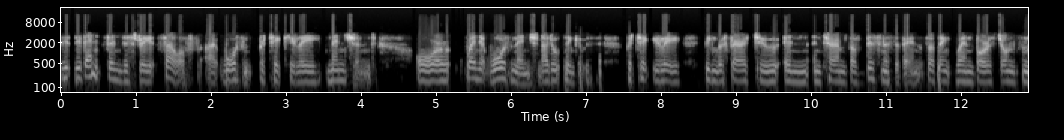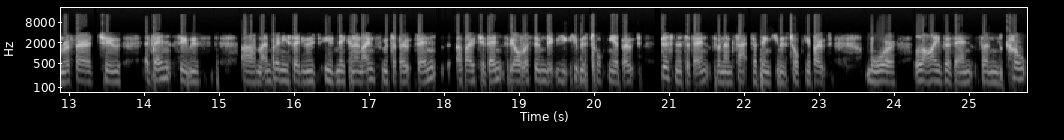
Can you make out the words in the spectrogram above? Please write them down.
the, the, events industry itself uh, wasn't particularly mentioned, or when it was mentioned, I don't think it was particularly being referred to in, in terms of business events. I think when Boris Johnson referred to events, he was, um, and when he said he would he'd make an announcement about event, about events, we all assumed that he, was talking about business events, when in fact I think he was talking about more live events and cult,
